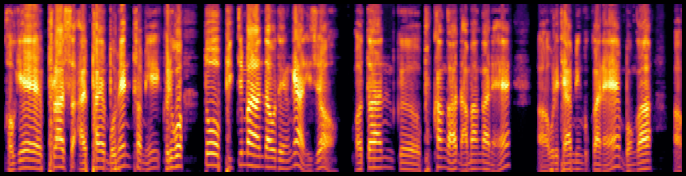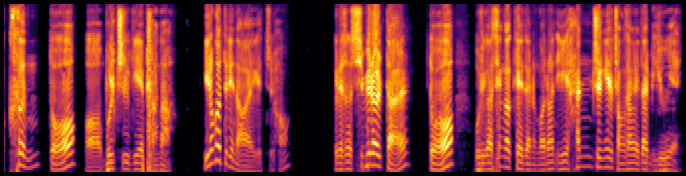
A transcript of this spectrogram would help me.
거기에 플러스 알파의 모멘텀이 그리고 또 빅딜만 한다고 되는 게 아니죠. 어떠한 그 북한과 남한 간에 어, 우리 대한민국 간에 뭔가 어, 큰또 어, 물줄기의 변화 이런 것들이 나와야겠죠. 그래서 11월 달 또 우리가 생각해야 되는 거는 이 한중일 정상회담 이후에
